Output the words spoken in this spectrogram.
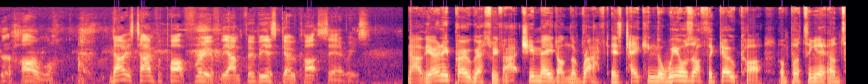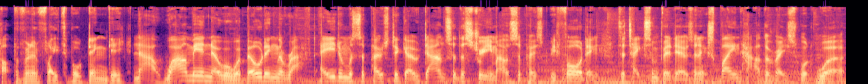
They're horrible. Now it's time for part three of the amphibious go kart series. Now, the only progress we've actually made on the raft is taking the wheels off the go kart and putting it on top of an inflatable dinghy. Now, while me and Noah were building the raft, Aidan was supposed to go down to the stream I was supposed to be fording to take some videos and explain how the race would work.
